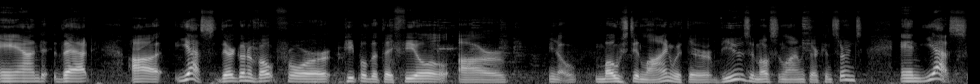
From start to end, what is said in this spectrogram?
and that, uh, yes, they're going to vote for people that they feel are you know, most in line with their views and most in line with their concerns. And yes,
